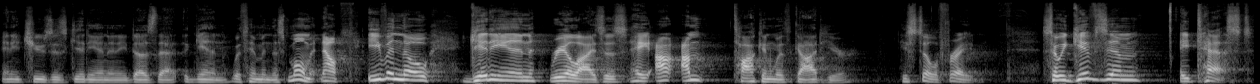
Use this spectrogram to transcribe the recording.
and he chooses Gideon, and he does that again with him in this moment. Now, even though Gideon realizes, hey, I'm talking with God here, he's still afraid. So he gives him a test.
